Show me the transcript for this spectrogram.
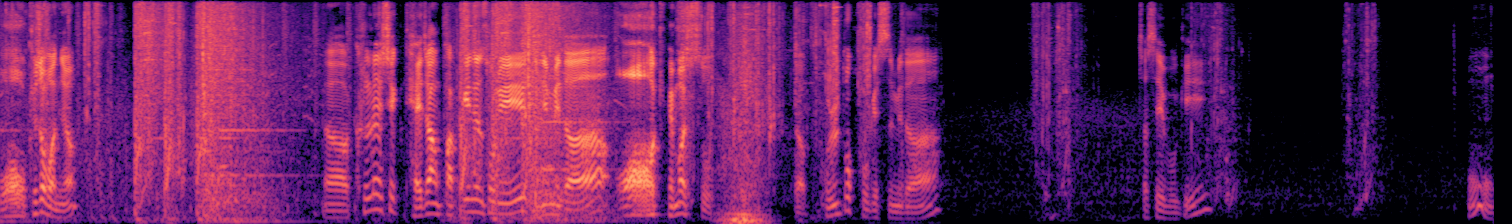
와, 개 잡았냐? 자, 클래식 대장 바뀌는 소리 들립니다. 와, 개맛있어. 자, 불독 보겠습니다. 자세히 보기. 오.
